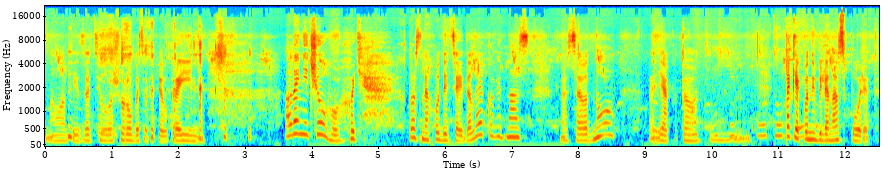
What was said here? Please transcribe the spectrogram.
Ну, от із-за цього, що робиться таке в країні. Але нічого, хоч хтось знаходиться і далеко від нас, все одно, як то, так як вони біля нас поряд.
